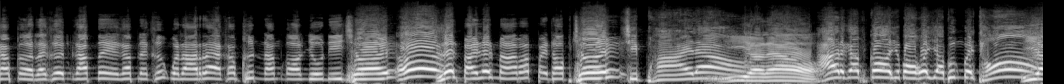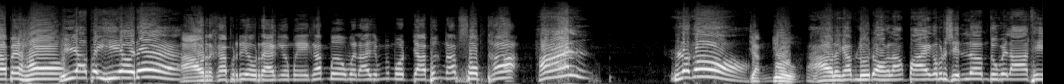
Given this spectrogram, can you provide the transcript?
ครับเกิดอะไรขึ้นครับนี่ครับในครึ่งเวลาแรกครับขึ้นนำก่อนอยู่ดีเฉยเออ เล่นไปเล่นมาปั๊บไปท็อปเฉยชิบหายแล้วเหี้ยแล้วเอาเลยครับก็จะบอกว่าอย่าเพิ่งไปท้ออย่าไปหออย่าไปเหี่ยวเด้อเอาละครับเรียวแรงยังมีครับเมื่อเวลายังไม่หมดอย่าเพิ่งนับศพทะหันแล้วก็ยังอยู่ เอาเลยครับหลุดออกหลังไปครับผู้ตัดสินเริ่มดูเวลาที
